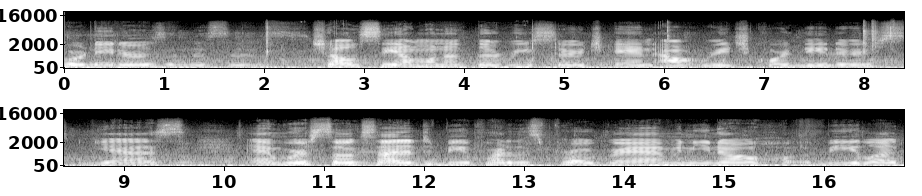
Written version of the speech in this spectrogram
coordinators, and this is Chelsea. I'm one of the research and outreach coordinators. Yes. And we're so excited to be a part of this program and, you know, be like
